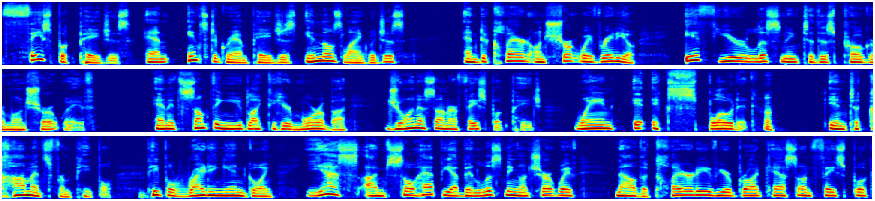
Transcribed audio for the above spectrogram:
Facebook pages and Instagram pages in those languages and declared on shortwave radio if you're listening to this program on shortwave and it's something you'd like to hear more about, join us on our Facebook page. Wayne, it exploded into comments from people, people writing in going, Yes, I'm so happy I've been listening on shortwave. Now the clarity of your broadcast on Facebook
